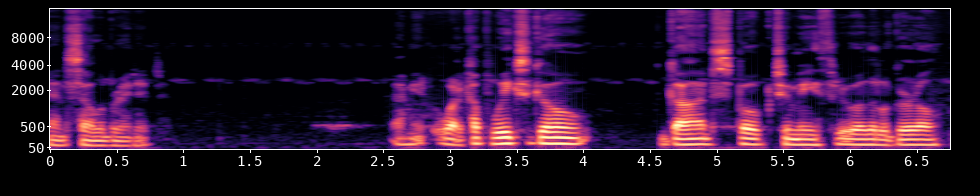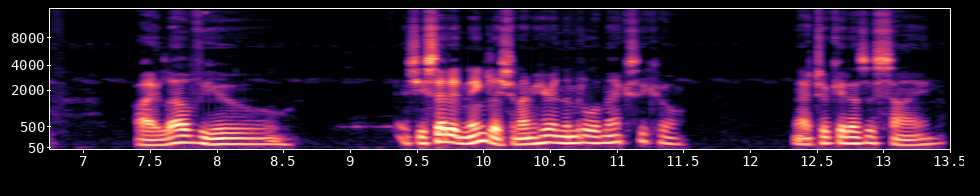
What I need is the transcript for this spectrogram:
and celebrate it. I mean, what, a couple weeks ago, God spoke to me through a little girl, I love you. And she said it in English, and I'm here in the middle of Mexico. And I took it as a sign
